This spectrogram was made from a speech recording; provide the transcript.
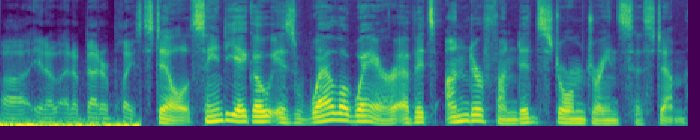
uh, in, a, in a better place. Still, San Diego is well aware of its underfunded storm drain system.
